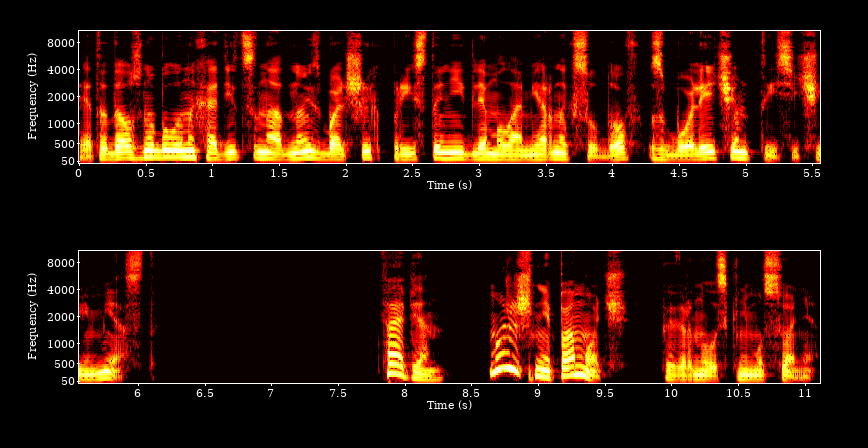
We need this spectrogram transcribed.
это должно было находиться на одной из больших пристаней для маломерных судов с более чем тысячей мест. «Фабиан, можешь мне помочь?» — повернулась к нему Соня.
